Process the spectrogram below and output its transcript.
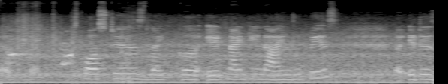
well. Cost is like uh, 899 rupees. It is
